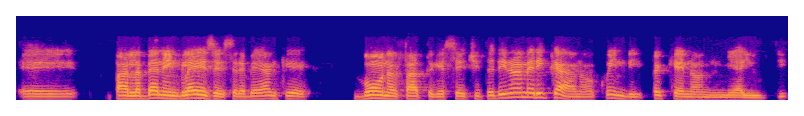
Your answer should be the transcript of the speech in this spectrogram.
eh, parla bene inglese, sarebbe anche buono il fatto che sei cittadino americano, quindi perché non mi aiuti?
